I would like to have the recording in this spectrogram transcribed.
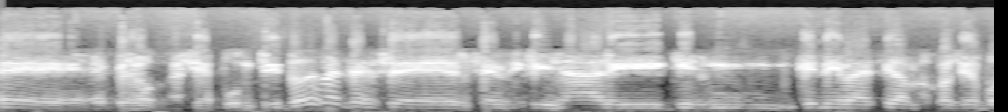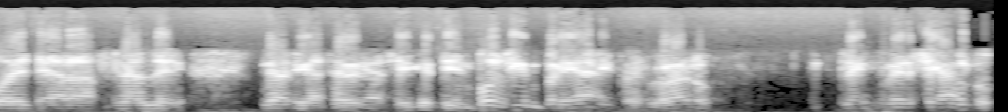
eh, pero casi a puntito de meterse en semifinal y quién, quién iba a decir a lo mejor si no puede llegar a la final de, de la Liga CB. Así que tiempo siempre hay, pero claro, tiene que verse algo.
